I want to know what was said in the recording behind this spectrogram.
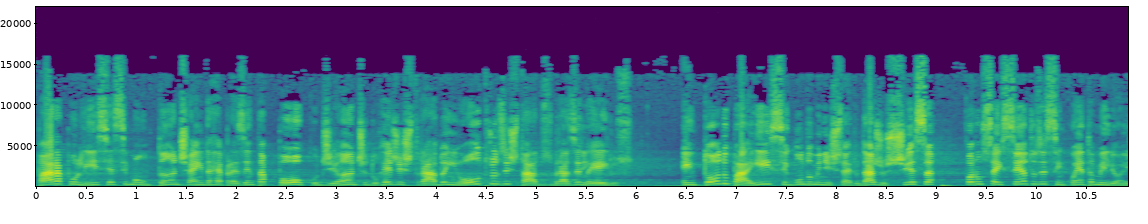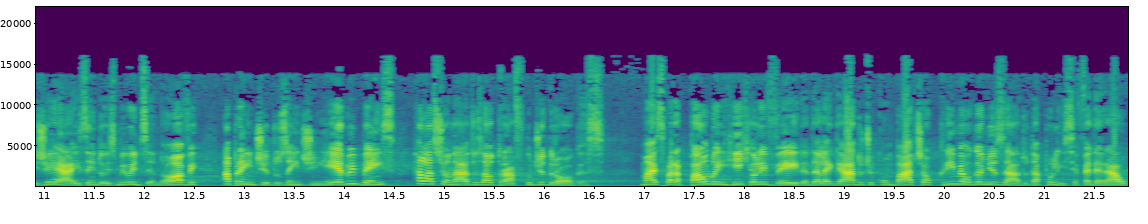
Para a polícia, esse montante ainda representa pouco diante do registrado em outros estados brasileiros. Em todo o país, segundo o Ministério da Justiça, foram 650 milhões de reais em 2019 apreendidos em dinheiro e bens relacionados ao tráfico de drogas. Mas para Paulo Henrique Oliveira, delegado de combate ao crime organizado da Polícia Federal,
